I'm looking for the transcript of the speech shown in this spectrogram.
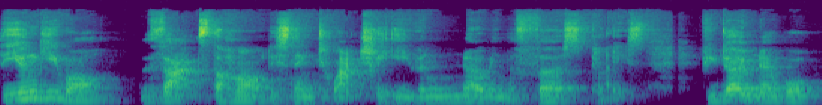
the younger you are, that's the hardest thing to actually even know in the first place. If you don't know what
